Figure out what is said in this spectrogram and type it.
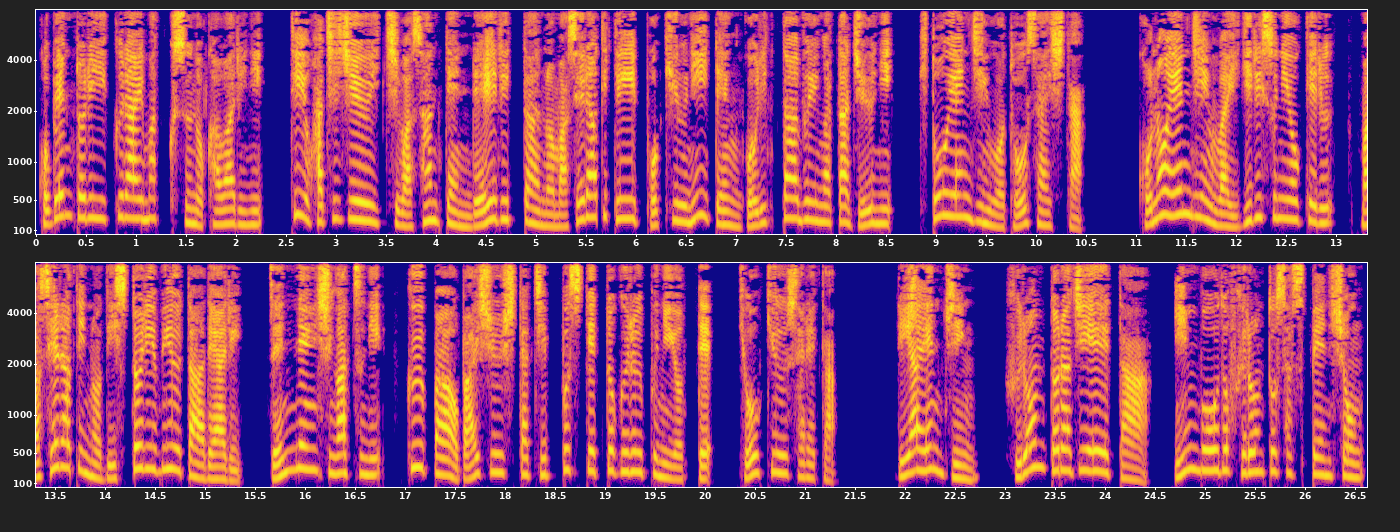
コベントリークライマックスの代わりに T81 は3.0リッターのマセラティティポ級2.5リッター V 型12気筒エンジンを搭載した。このエンジンはイギリスにおけるマセラティのディストリビューターであり、前年4月にクーパーを買収したチップステッドグループによって供給された。リアエンジン、フロントラジエーター、インボードフロントサスペンション、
